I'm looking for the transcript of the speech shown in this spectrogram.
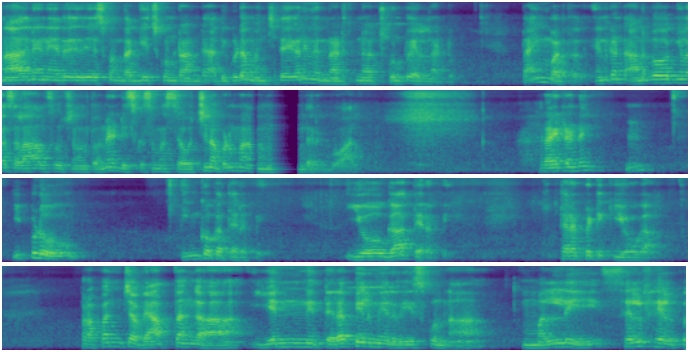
నాది నేను ఏదో చేసుకొని తగ్గించుకుంటా అంటే అది కూడా మంచిదే కానీ మీరు నడుచు నడుచుకుంటూ వెళ్ళినట్టు. టైం పడుతుంది. ఎందుకంటే అనుభవజ్ఞుల సలహాల సూచనలతోనే డిస్క్ సమస్య వచ్చినప్పుడు మనం ముందరికి పోవాలి. రైట్ అండి? ఇప్పుడు ఇంకొక therapy. Yoga therapy. Therapeutic yoga. ప్రపంచవ్యాప్తంగా ఎన్ని థెరపీలు మీరు తీసుకున్నా మళ్ళీ సెల్ఫ్ హెల్ప్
